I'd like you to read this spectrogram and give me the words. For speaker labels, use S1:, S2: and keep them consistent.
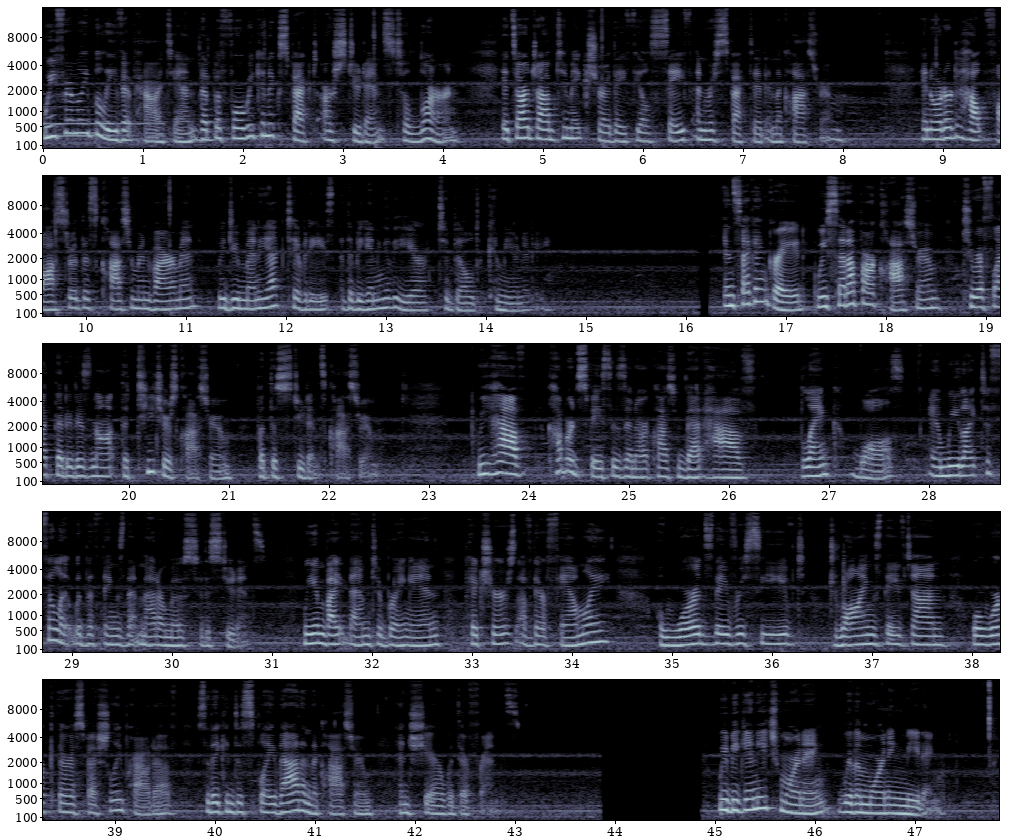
S1: Powhatan that before we can expect our students to learn, it's our job to make sure they feel safe and respected in the classroom. In order to help foster this classroom environment, we do many activities at the beginning of the year to build community. In second grade, we set up our classroom to reflect that it is not the teacher's classroom, but the student's classroom. We have cupboard spaces in our classroom that have blank walls, and we like to fill it with the things that matter most to the students. We invite them to bring in pictures of their family, awards they've received, drawings they've done, or work they're especially proud of, so they can display that in the classroom and share with their friends. We begin each morning with a morning meeting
